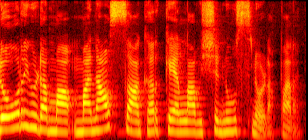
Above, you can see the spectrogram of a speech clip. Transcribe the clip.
ലോറിയുടമ മനാസ് സാഗർ കേരള വിഷൻ ന്യൂസിനോട് പറഞ്ഞു.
